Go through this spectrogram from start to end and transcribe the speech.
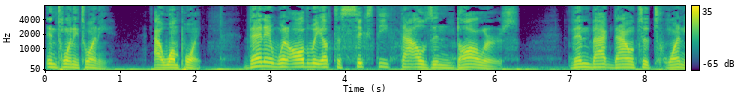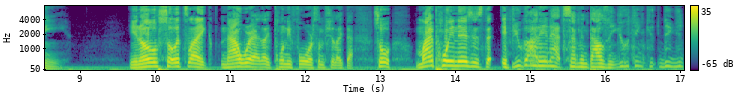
in 2020 at one point. Then it went all the way up to $60,000. Then back down to 20. You know, so it's like now we're at like 24 or some shit like that. So my point is, is that if you got in at 7,000, you think you, you,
